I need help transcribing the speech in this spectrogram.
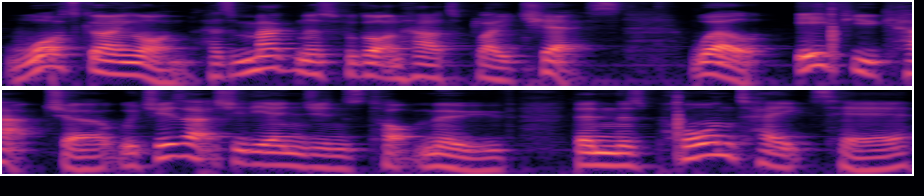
What's going on? Has Magnus forgotten how to play chess? Well, if you capture, which is actually the engine's top move, then there's pawn takes here,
